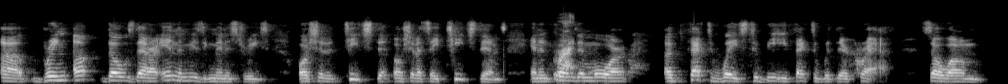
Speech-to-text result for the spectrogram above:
uh, bring up those that are in the music ministries, or should I teach them, or should I say teach them, and inform right. them more effective ways to be effective with their craft. So um,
